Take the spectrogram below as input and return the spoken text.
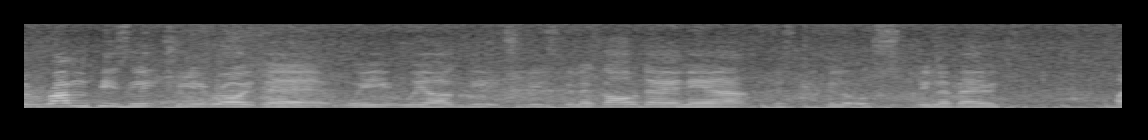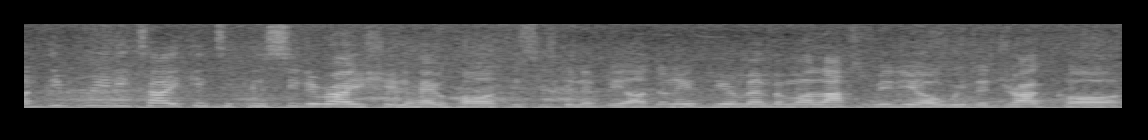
the ramp is literally right there. We we are literally just gonna go down here, just a little spin about. I didn't really take into consideration how hard this is going to be. I don't know if you remember my last video with the drag car.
